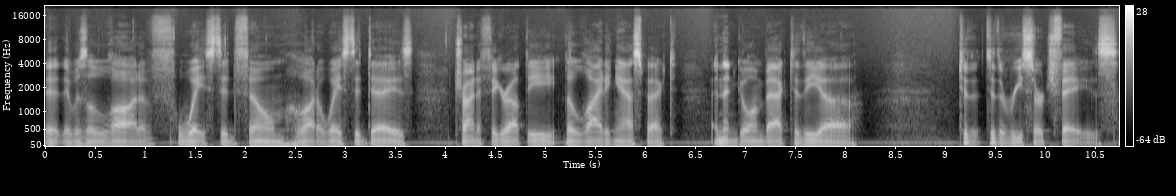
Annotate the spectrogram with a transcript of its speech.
It, it was a lot of wasted film, a lot of wasted days, trying to figure out the the lighting aspect, and then going back to the uh, to the to the research phase.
